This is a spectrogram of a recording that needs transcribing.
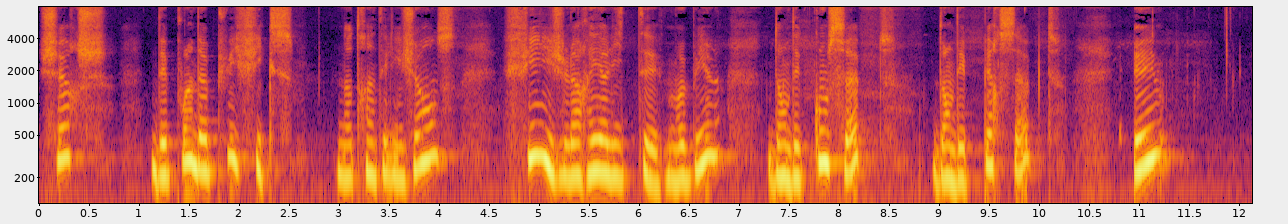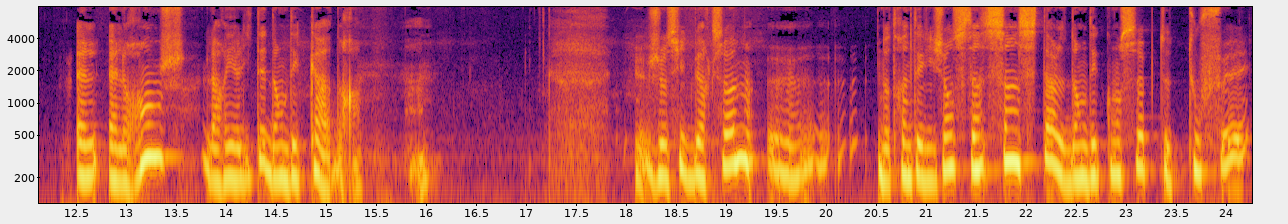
cherche des points d'appui fixes. Notre intelligence fige la réalité mobile dans des concepts, dans des percepts, et elle, range la réalité dans des cadres. Je cite Bergson, euh, notre intelligence s'installe dans des concepts tout faits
